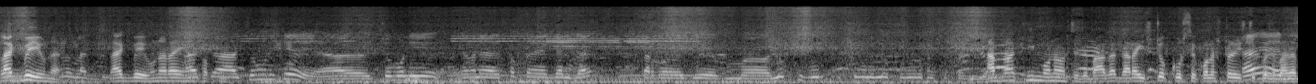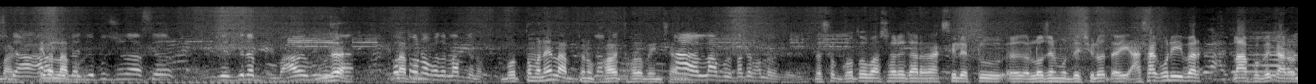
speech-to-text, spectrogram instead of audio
লাগবেই উনার লাগবে লাগবে উনারা এখানে সব এখানে সপ্তাহে এক গাড়ি যায় তারপর যে লক্ষ্মীপুর চৌমনি লক্ষ্মীপুর ওখানে সপ্তাহে আপনার কি মনে হচ্ছে যে বাজার যারা স্টক করছে কোলেস্টোর স্টক করছে হ্যাঁ, বাজার এবার লাভ যে পজিশন আছে যে যেটা ভালো বুঝে বর্তমানে বাজার লাভজনক। বর্তমানে লাভজনক হয় হবে হ্যাঁ হয়ে দর্শক গত বছরে যারা রাখছিল একটু লজের মধ্যে ছিল তাই আশা করি এবার লাভ হবে কারণ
